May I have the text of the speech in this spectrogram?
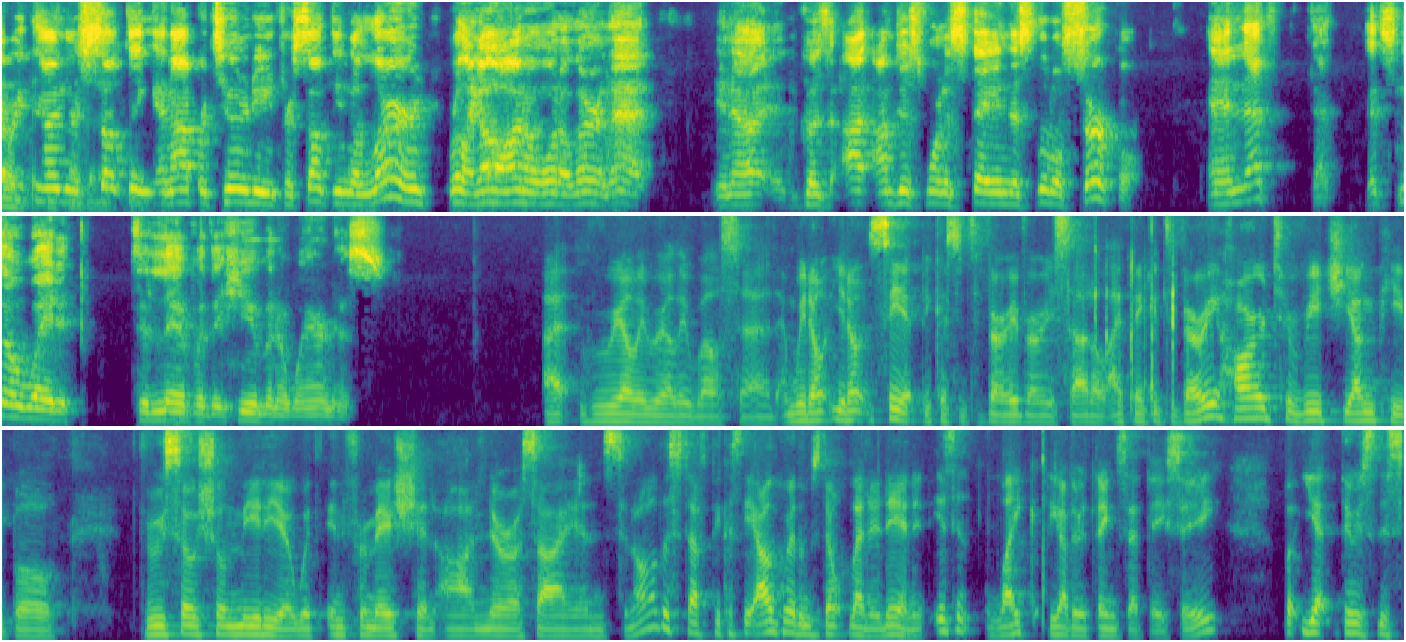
every time there's something, an opportunity for something to learn, we're like, oh, I don't want to learn that you know, because I, I just want to stay in this little circle. And that's that that's no way to, to live with a human awareness. Uh, really, really well said. And we don't you don't see it because it's very, very subtle. I think it's very hard to reach young people through social media with information on neuroscience and all this stuff because the algorithms don't let it in. It isn't like the other things that they see but yet there's this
